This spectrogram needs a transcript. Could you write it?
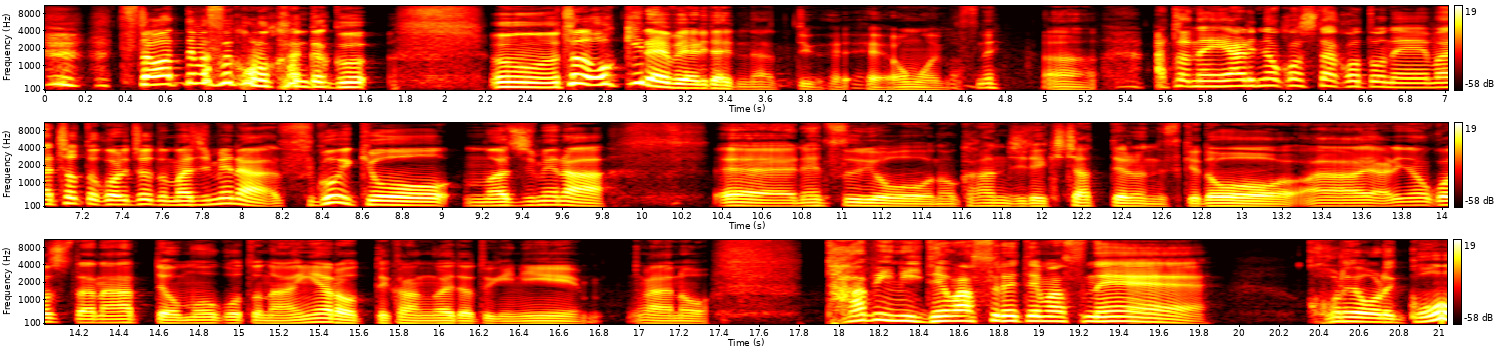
伝わってます？この感覚。うん、ちょっと大きいライブやりたいなっていう、えー、思いますね。うん。あとね、やり残したことね、まあちょっとこれちょっと真面目な、すごい今日、真面目な、えー、熱量の感じで来ちゃってるんですけど、あやり残したなって思うことなんやろって考えた時に、あの、旅に出忘れてますね。これ俺5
